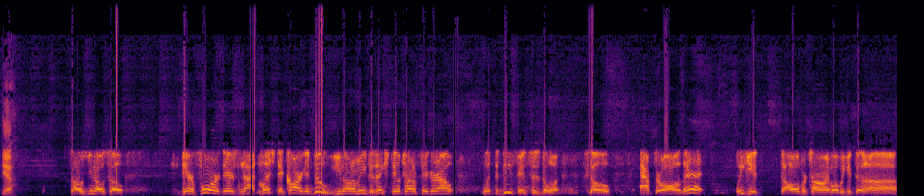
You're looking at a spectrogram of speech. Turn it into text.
Yeah. So you know, so therefore, there's not much that Carr can do. You know what I mean? Because they still trying to figure out what the defense is doing. So after all that, we get the overtime, or we get the, uh,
